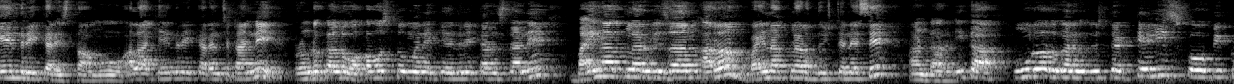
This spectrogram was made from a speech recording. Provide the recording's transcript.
కేంద్రీకరిస్తాము. అలా కేంద్రీకరించడాన్ని రెండు కళ్ళు ఒక వస్తువు మీద కేంద్రీకరించడాన్ని బైనాక్యులర్ విజన్ అరో బైనాక్యులర్ దృష్టి అనేసి అంటారు. ఇక మూడోది కనుక చూస్తే టెలిస్కోపిక్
